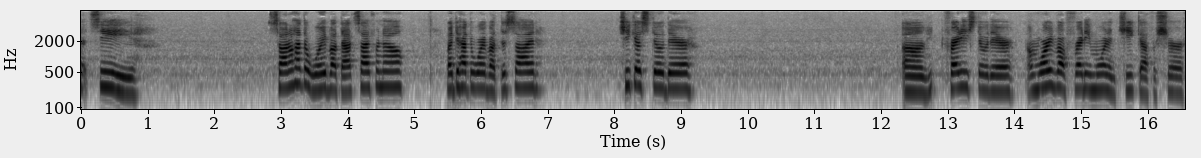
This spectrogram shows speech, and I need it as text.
Let's see. So I don't have to worry about that side for now. But I do have to worry about this side. Chica's still there. Um, Freddy's still there. I'm worried about Freddy more than Chica for sure.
